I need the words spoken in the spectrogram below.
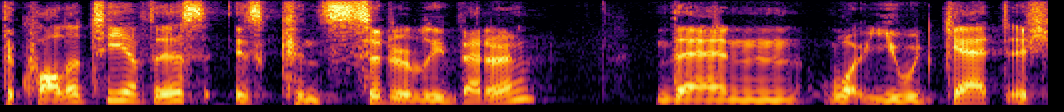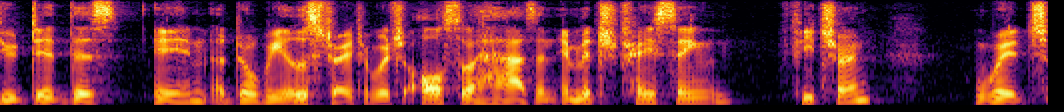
the quality of this is considerably better than what you would get if you did this in Adobe Illustrator, which also has an image tracing feature, which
